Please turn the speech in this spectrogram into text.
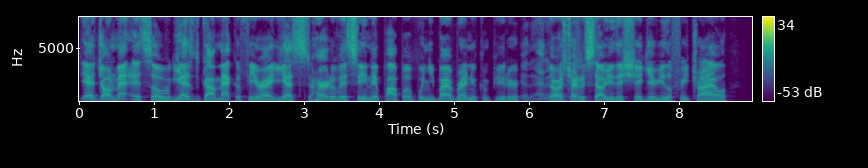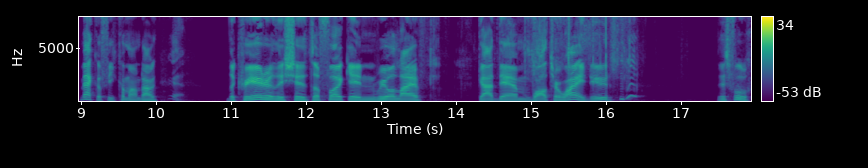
yeah, John Matt. So you guys got McAfee, right? You guys heard of it, seen it pop up when you buy a brand new computer. Yeah, the antivirus. They're always trying to sell you this shit, give you the free trial. McAfee, come on, dog. Yeah. The creator of this shit is a fucking real life, goddamn Walter White, dude. this fool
